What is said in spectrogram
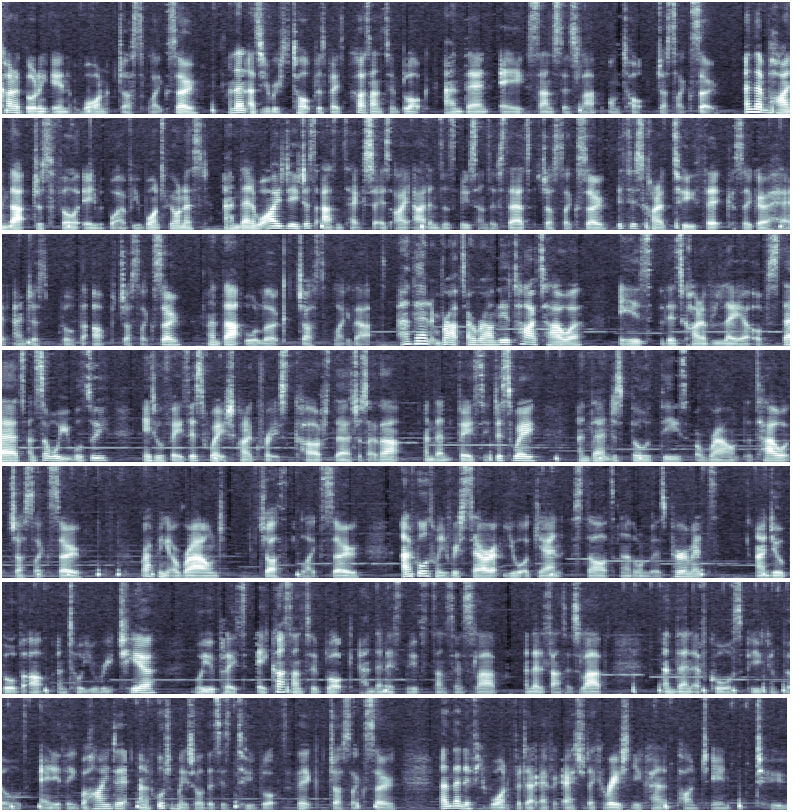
Kind of building in one just like so. And then as you reach the top, just place a cut sandstone block and then a sandstone slab on top just like so. And then behind that, just fill it in with whatever you want, to be honest. And then what I do, just as in texture, is I add in some smooth sandstone stairs, just like so. This is kind of too thick, so go ahead and just build that up, just like so. And that will look just like that. And then wrapped around the entire tower is this kind of layer of stairs. And so what you will do is you'll face this way, just kind of create curved stairs, just like that. And then facing this way, and then just build these around the tower, just like so. Wrapping it around, just like so. And of course, when you reach this area, you will again start another one of those pyramids, and you'll build that up until you reach here, where you place a cut sandstone block, and then a smooth sandstone slab, and then a sandstone slab, and then of course you can build anything behind it, and of course make sure this is two blocks thick, just like so, and then if you want for de extra decoration, you can punch in two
